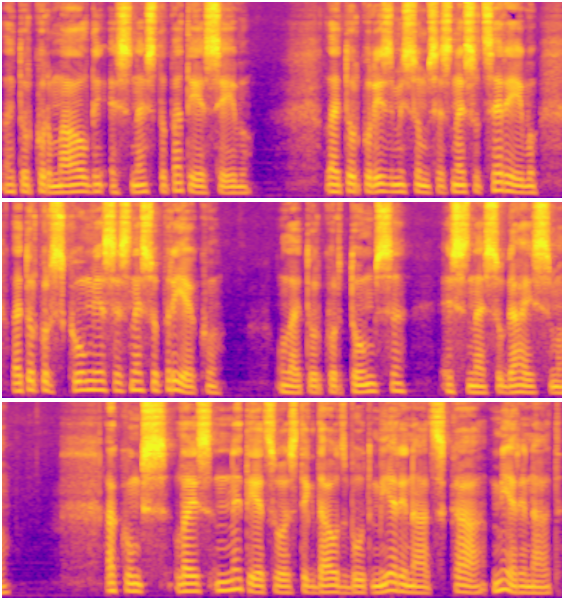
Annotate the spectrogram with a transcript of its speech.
lai tur, kur maldi, es nestu patiesību, lai tur, kur izmisums, es nesu cerību, lai tur, kur skumjas, es nesu prieku, un lai tur, kur tumsa, es nesu gaismu. Ak, kungs, lai es netiecos tik daudz būt mierināts, kā mierināt,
